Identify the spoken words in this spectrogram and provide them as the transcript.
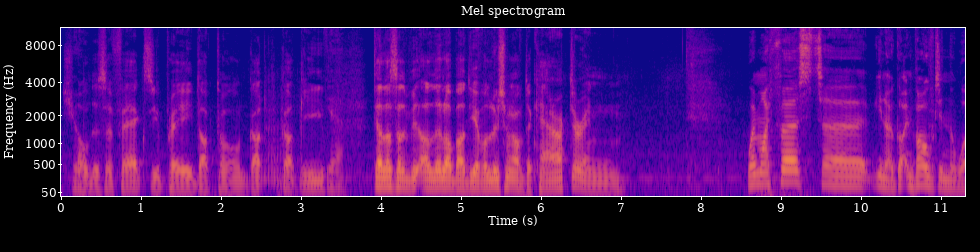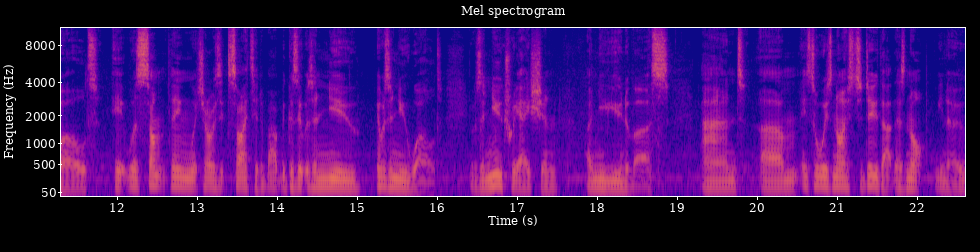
Sure. All these effects. You play Dr. Got Gottlieb. Yeah. Tell us a, bit, a little about the evolution of the character and. When I first, uh, you know, got involved in the world, it was something which I was excited about because it was a new, it was a new world, it was a new creation, a new universe, and um, it's always nice to do that. There's not, you know,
